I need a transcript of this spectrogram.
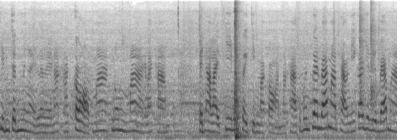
กินจนเหนื่อยเลยนะคะ กรอบมากนุ่มมากนะคะ เป็นอะไรที่ไม่เคยกินมาก่อนนะคะถ้าเพื่อนๆแวะมาแถวนี้ก็อย่าลืมแวะมา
